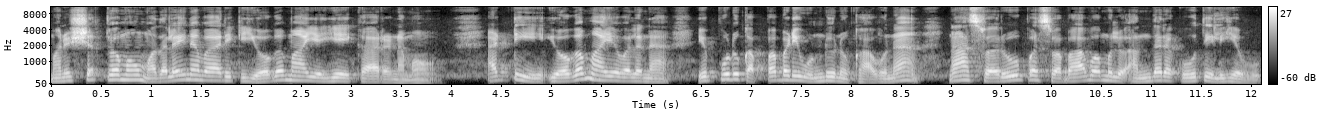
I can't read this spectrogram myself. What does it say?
మనుష్యత్వము మొదలైన వారికి యోగమాయయ్యే కారణము. అట్టి యోగమాయ వలన ఎప్పుడు కప్పబడి ఉండును కావున నా స్వరూప స్వభావములు అందరకు తెలియవు.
